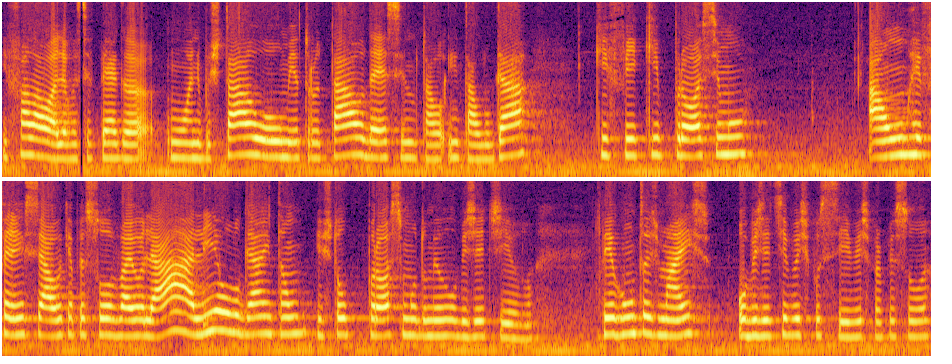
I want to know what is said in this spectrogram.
e falar, olha, você pega um ônibus tal ou o metrô tal, desce no tal, em tal lugar, que fique próximo a um referencial que a pessoa vai olhar, ah, ali é o lugar, então estou próximo do meu objetivo. Perguntas mais objetivas possíveis para a pessoa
